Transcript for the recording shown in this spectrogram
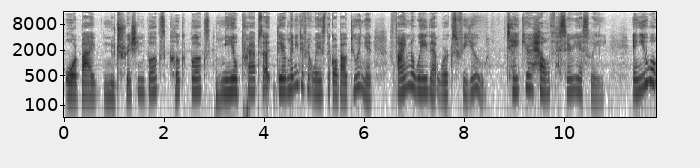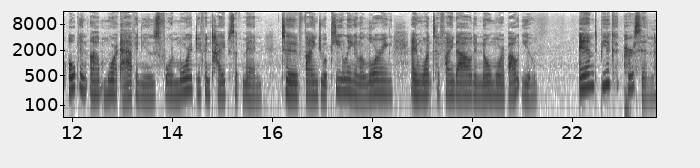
or buy nutrition books, cookbooks, meal preps. Uh, there are many different ways to go about doing it. Find the way that works for you. Take your health seriously, and you will open up more avenues for more different types of men to find you appealing and alluring and want to find out and know more about you. And be a good person.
